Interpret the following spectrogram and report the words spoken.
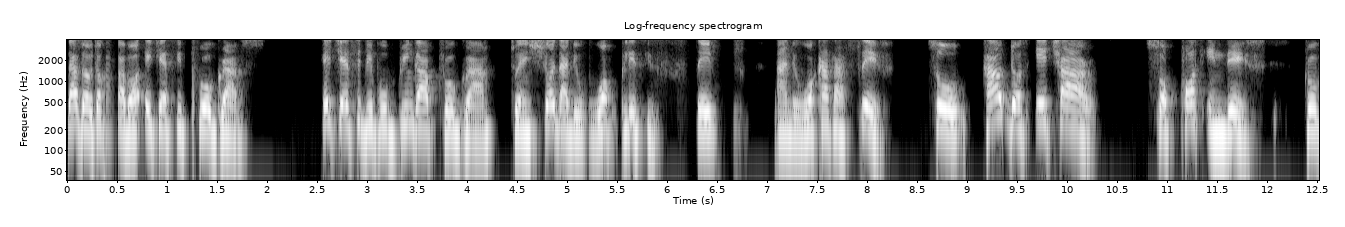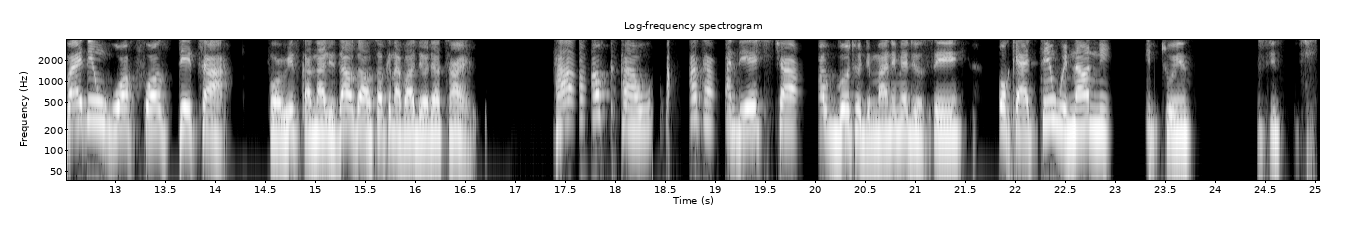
that's why we talk about HSE programs. HSE people bring out program to ensure that the workplace is safe and the workers are safe. So how does HR support in this? providing workforce data for risk analysis. That was what I was talking about the other time. How can how can the HR go to the management to say, okay, I think we now need to institute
